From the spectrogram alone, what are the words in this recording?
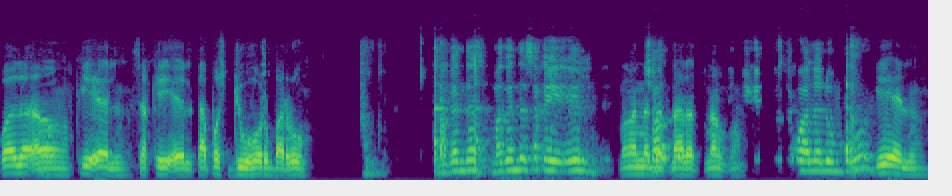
Kuala oh, KL, sa KL tapos Johor Baru. Maganda, maganda sa KL. Mga nadat narat ng Sa Kuala Lumpur. KL.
